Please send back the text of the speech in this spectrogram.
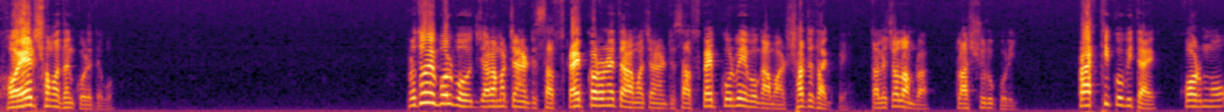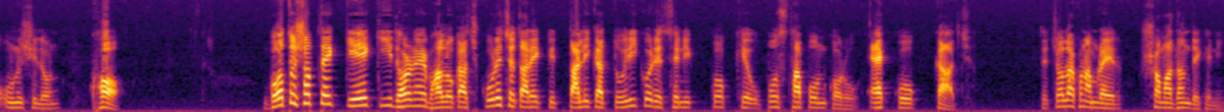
ক্ষয়ের সমাধান করে দেব। প্রথমে বলব, যারা আমার চ্যানেলটি সাবস্ক্রাইব করো নাই, তারা আমার চ্যানেলটি সাবস্ক্রাইব করবে এবং আমার সাথে থাকবে। তাহলে চলো আমরা ক্লাস শুরু করি। প্রার্থী কবিতায় কর্ম অনুশীলন খ। গত সপ্তাহে কে কি ধরনের ভালো কাজ করেছে তার একটি তালিকা তৈরি করে শ্রেণীকক্ষে উপস্থাপন করো। একক কাজ। তো চলো এখন আমরা এর সমাধান দেখে নিই।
